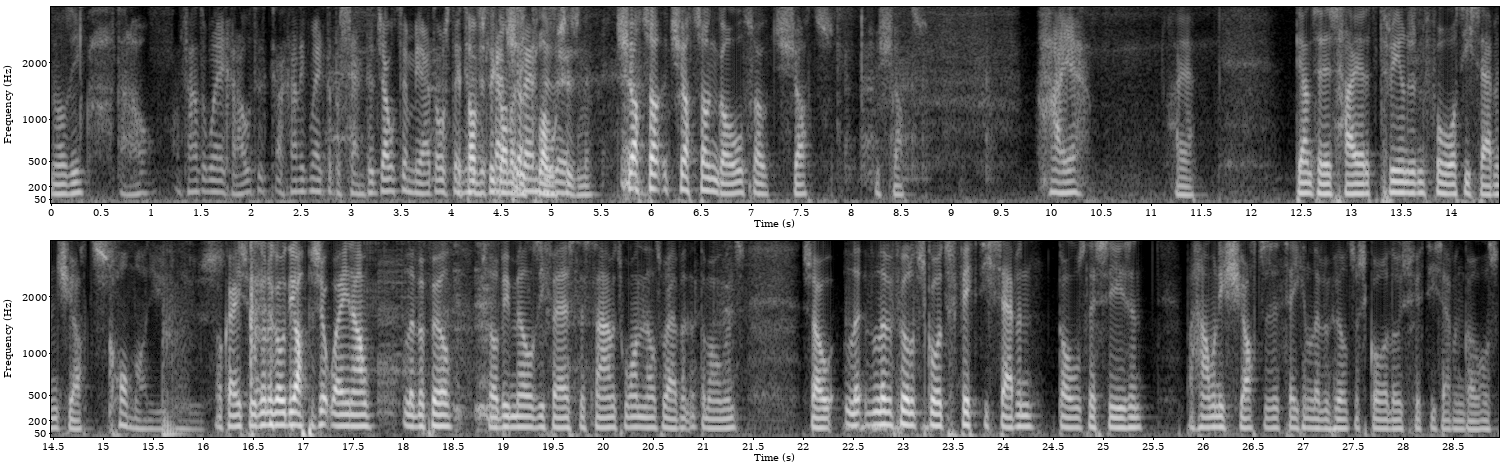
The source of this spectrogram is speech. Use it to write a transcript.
Millsy? Ah, I don't know. I'm trying to work it out. I can't even make the percentage out in my head. I was It's obviously going to be percentage close, is isn't it? Shots on, shots on goal, so shots. Just shots. higher. Higher. The answer is higher. It's 347 shots. Come on, you Blues. Okay, so we're going to go the opposite way now. Liverpool. So it'll be Millsy first this time. It's 1 0 to Everton at the moment. So Li- Liverpool have scored 57 goals this season. But how many shots has it taken Liverpool to score those 57 goals?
